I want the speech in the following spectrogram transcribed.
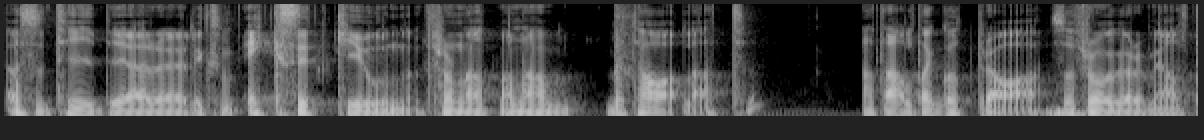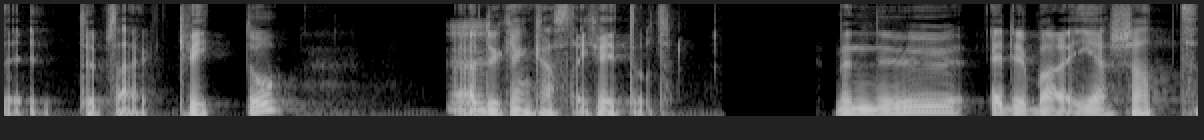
alltså tidigare liksom exit queuen från att man har betalat. att allt har gått bra så frågar de ju alltid typ så här kvitto. Eh, Mm. Du kan kasta kvittot. Men nu är det bara ersatt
